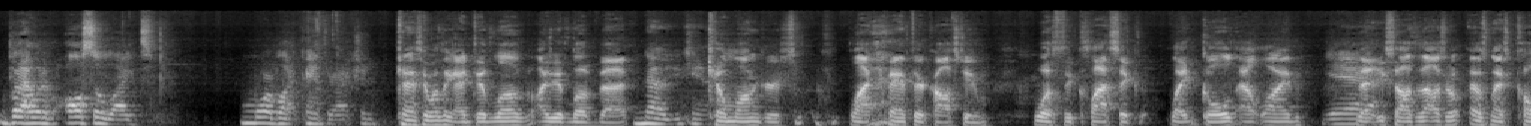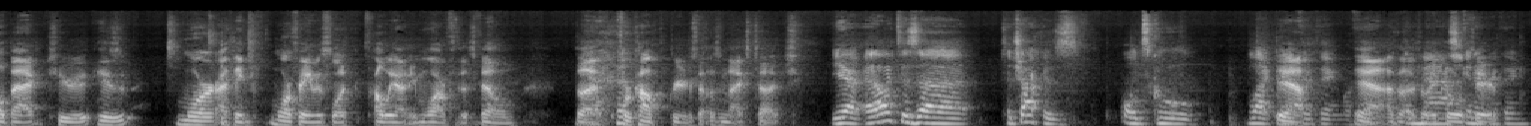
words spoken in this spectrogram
But I would have also liked more Black Panther action. Can I say one thing I did love? I did love that No, you can't. Killmonger's Black Panther costume was the classic like gold outline Yeah. that you saw. So that was that was a nice callback to his more I think more famous look. Probably not anymore for this film, but for comic readers that was a nice touch. Yeah, and I liked his uh T'Chaka's old school Black Panther Yeah. thing with Yeah, I the, thought it was really cool, too. everything.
